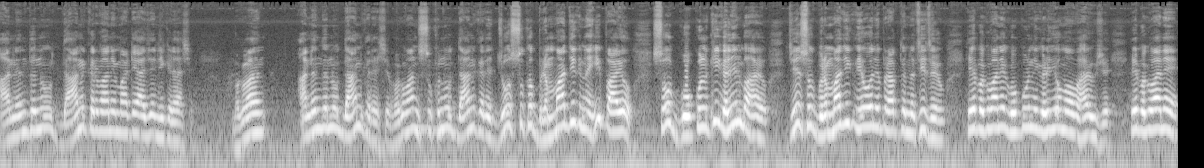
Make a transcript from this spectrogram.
આનંદનું દાન કરવાને માટે આજે નીકળ્યા છે. ભગવાન આનંદનું દાન કરે છે, ભગવાન સુખનું દાન કરે. જો સુખ બ્રહ્માદિક નહીં પાયો, સો ગોકુલ કી ગલીન બહાયો. જે સુખ બ્રહ્માદિક દેવોને પ્રાપ્ત નથી થયું, એ ભગવાને ગોકુળની ગળીઓમાં વહાયું છે. એ ભગવાને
